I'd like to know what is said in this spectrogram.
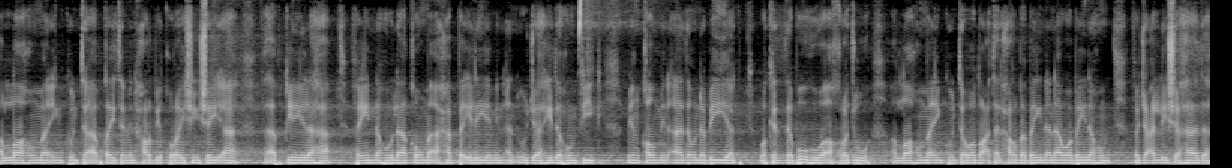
اللهم إن كنت أبقيت من حرب قريش شيئا فأبقني لها فإنه لا قوم أحب إلي من أن أجاهدهم فيك من قوم آذوا نبيك وكذبوه وأخرجوه. اللهم إن كنت وضعت الحرب بيننا وبينهم فاجعل لي شهادة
